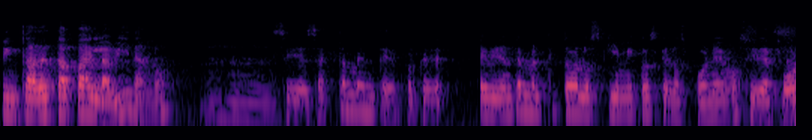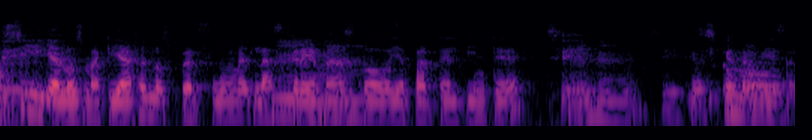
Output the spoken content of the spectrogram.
en cada etapa de la vida, ¿no? Sí, exactamente, porque evidentemente todos los químicos que nos ponemos y de por sí, Sí. ya los maquillajes, los perfumes, las cremas, todo y aparte el tinte, Sí, sí, sí, Es sí, que como- atraviesa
